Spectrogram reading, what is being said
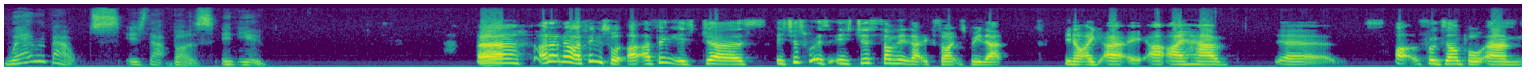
whereabouts is that buzz in you? Uh, I don't know. I think it's what I think it's just it's just it's, it's just something that excites me. That you know, I I I have, uh, uh, for example, um,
